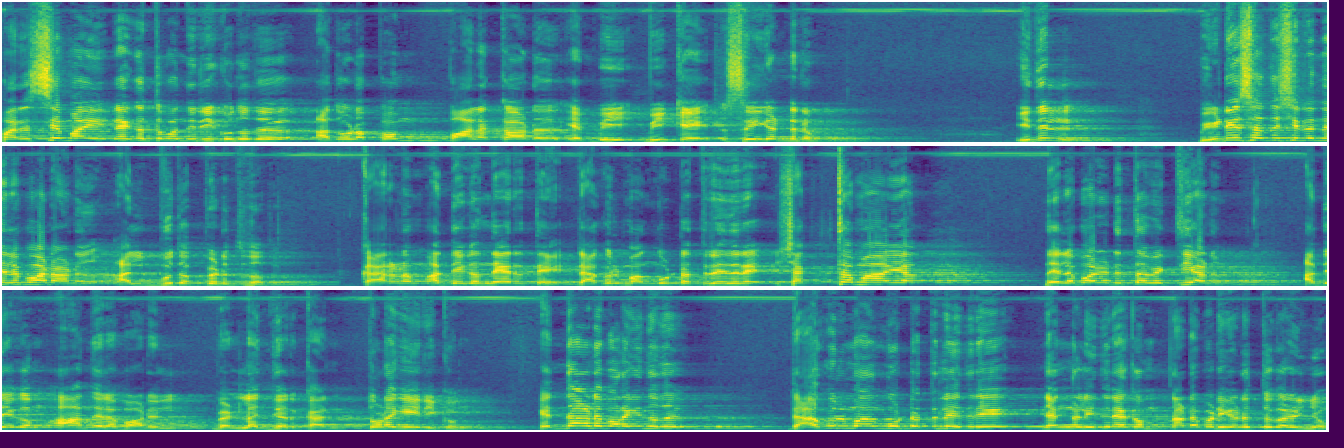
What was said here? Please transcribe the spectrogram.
പരസ്യമായി രംഗത്ത് വന്നിരിക്കുന്നത്. അതോടൊപ്പം Palakkad M P V K ശ്രീകണ്ഠനും. ഇതിൽ വി ഡി സതീശന്റെ നിലപാടാണ് അത്ഭുതപ്പെടുത്തുന്നത്. കാരണം അദ്ദേഹം നേരത്തെ രാഹുൽ മങ്കൂട്ടത്തിനെതിരെ ശക്തമായ നിലപാടെടുത്ത വ്യക്തിയാണ്. അദ്ദേഹം ആ നിലപാടിൽ വെള്ളം ചേർക്കാൻ തുടങ്ങിയിരിക്കുന്നു. എന്താണ് പറയുന്നത്? രാഹുൽ മാങ്കൂട്ടത്തിനെതിരെ ഞങ്ങൾ ഇതിനകം നടപടിയെടുത്തു കഴിഞ്ഞു.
